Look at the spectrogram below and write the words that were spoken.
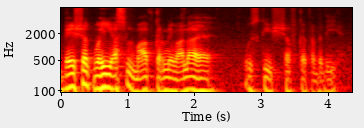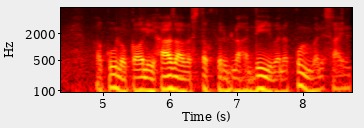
बेशक वही असल माफ़ करने वाला है, उसकी शफ़क़त अबदी है। अकूल कौली हाजा वस्तफ़िर ली वलकुम वलसाइल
